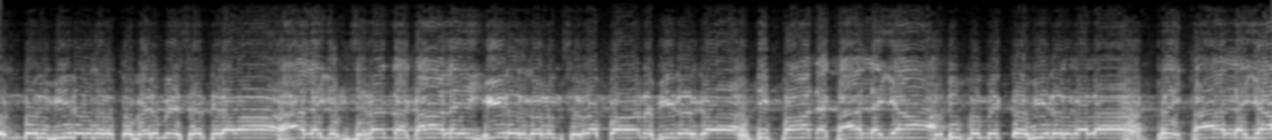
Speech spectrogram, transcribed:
ஒன்பது வீரர்களுக்கு பெருமை சேர்த்திடவா காலையும் சிறந்த காலை. வீரர்களும் சிறப்பான வீரர்கள். துடிப்பான காலையா? துடிப்பு மிக்க வீரர்களா? ஒற்றை காலையா?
